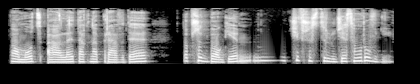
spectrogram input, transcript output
pomóc, ale tak naprawdę to przed Bogiem ci wszyscy ludzie są równi.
